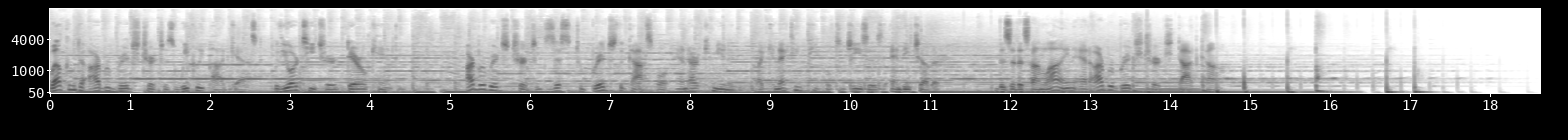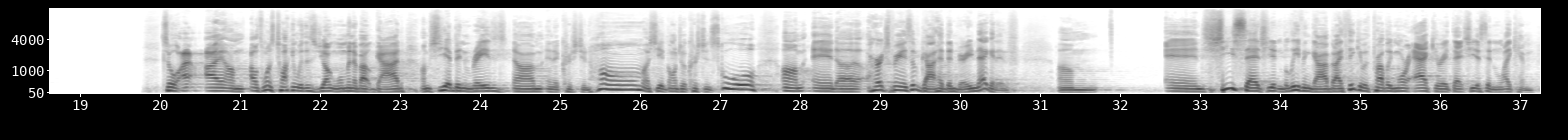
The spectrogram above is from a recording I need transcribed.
Welcome to Arbor Bridge Church's weekly podcast with your teacher, Darryl Canty. Arbor Bridge Church exists to bridge the gospel and our community by connecting people to Jesus and each other. Visit us online at arborbridgechurch.com. So I, I, um, I was once talking with this young woman about God. Um, she had been raised um, in a Christian home. Uh, she had gone to a Christian school, um, and uh, her experience of God had been very negative. Um, and she said she didn't believe in God, but I think it was probably more accurate that she just didn't like Him.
